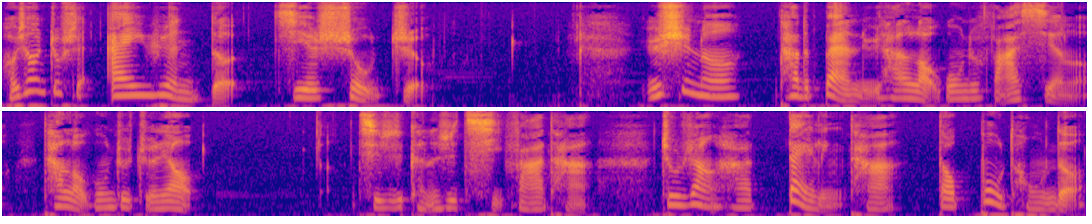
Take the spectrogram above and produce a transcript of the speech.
好像就是哀怨的接受者。于是呢，她的伴侣，她的老公就发现了，她老公就觉得要。其实可能是启发他，就让他带领他到不同的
